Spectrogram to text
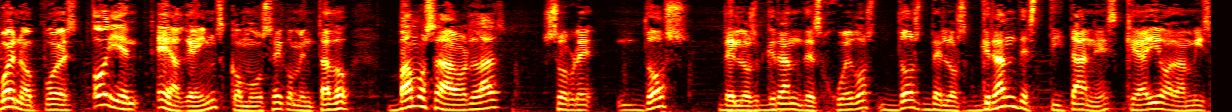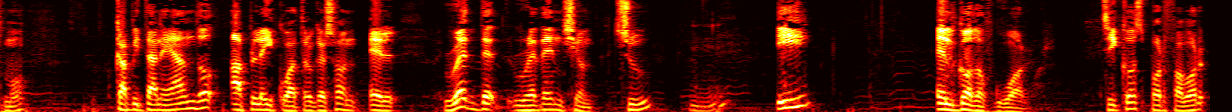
Bueno, pues hoy en EA Games, como os he comentado, vamos a hablar sobre dos de los grandes juegos, dos de los grandes titanes que hay ahora mismo capitaneando a Play 4, que son el Red Dead Redemption 2 y el God of War. Chicos, por favor,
